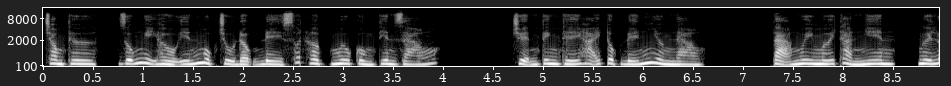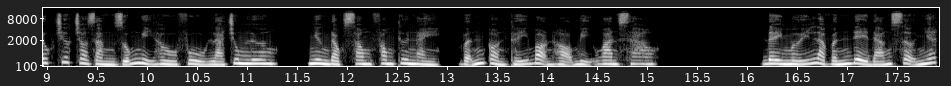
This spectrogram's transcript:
Trong thư, Dũng Nghị Hầu Yến Mục chủ động đề xuất hợp mưu cùng thiên giáo. Chuyện kinh thế hãi tục đến nhường nào. Tạ Nguy mới thản nhiên, người lúc trước cho rằng Dũng Nghị Hầu Phủ là trung lương, nhưng đọc xong phong thư này, vẫn còn thấy bọn họ bị oan sao. Đây mới là vấn đề đáng sợ nhất,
